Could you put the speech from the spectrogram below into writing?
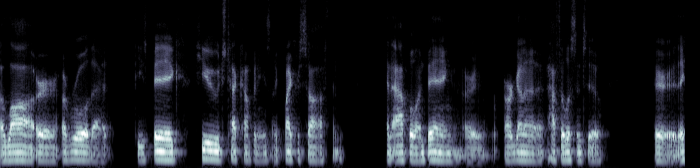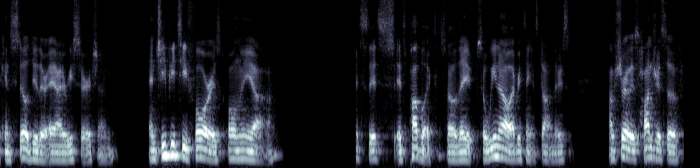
a, law or a rule that these big, huge tech companies like Microsoft and and Apple and Bing are are gonna have to listen to. They they can still do their AI research and and GPT four is only uh it's it's it's public so they so we know everything is done. There's I'm sure there's hundreds of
